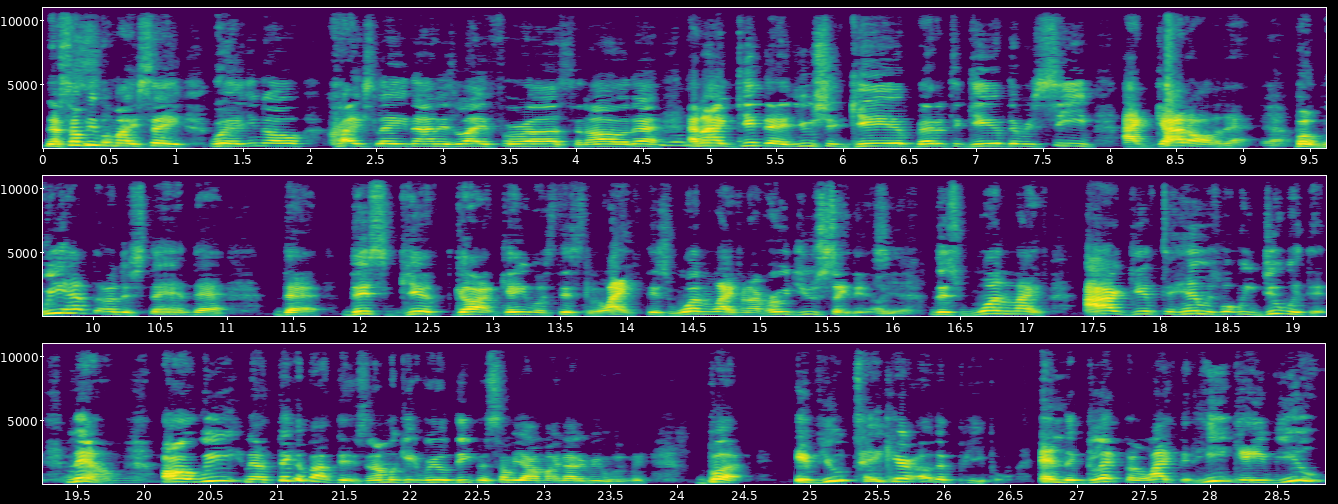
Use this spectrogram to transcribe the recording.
Now, some people might say, well, you know, Christ laid down his life for us and all of that. And I get that. And you should give, better to give than receive. I got all of that. Yeah. But we have to understand that that this gift God gave us, this life, this one life, and I've heard you say this, Oh, yeah. this one life, our gift to him is what we do with it. Now, are we, now think about this, and I'm to get real deep, and some of y'all might not agree with me, but if you take care of other people and neglect the life that he gave you,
